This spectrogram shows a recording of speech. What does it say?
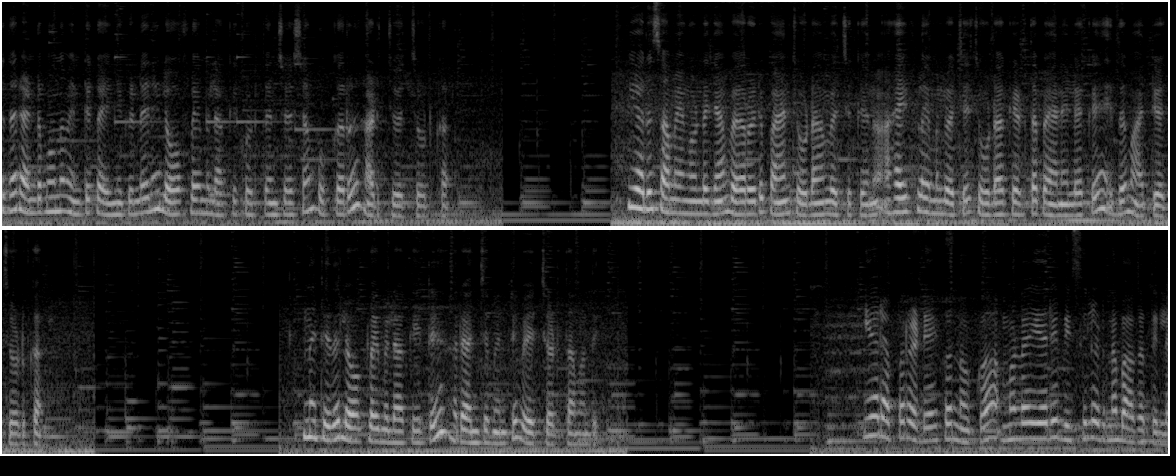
ഇത് രണ്ട് മൂന്ന് മിനിറ്റ് കഴിഞ്ഞിട്ടുണ്ട്. ഇനി ലോ ഫ്ലെയിമിലാക്കി കൊടുത്തതിന് ശേഷം കുക്കർ അടച്ചു വെച്ച് കൊടുക്കാം ഈ ഒരു സമയം കൊണ്ട് ഞാൻ വേറൊരു പാൻ ചൂടാൻ വെച്ചിരിക്കുന്നു. ഹൈ ഫ്ലെയിമിൽ വെച്ച് ചൂടാക്കിയെടുത്ത പാനിലേക്ക് ഇത് മാറ്റി വെച്ച് കൊടുക്കാം എന്നിട്ട് ഇത് ലോ ഫ്ലെയിമിലാക്കിയിട്ട് ഒരു അഞ്ച് മിനിറ്റ് വേവിച്ചെടുത്താൽ മതി. ഈ ഒരു അപ്പം റെഡിയാക്കാൻ നോക്കുക. നമ്മൾ ഈ ഒരു വിസിലിടുന്ന ഭാഗത്തില്ല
